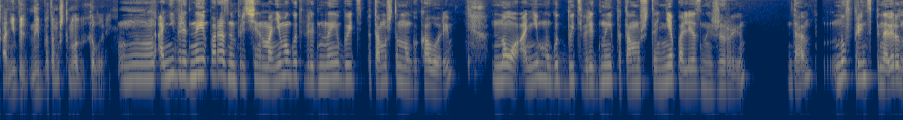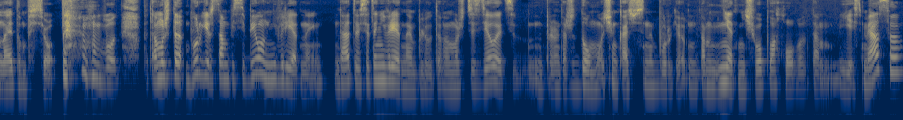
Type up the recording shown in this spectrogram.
они вредны, потому что много калорий. Они вредны по разным причинам. Они могут вредны быть, потому что много калорий, но они могут быть вредны, потому что не полезные жиры. Да? Ну, в принципе, наверное, на этом все. вот. Потому что бургер сам по себе, он не вредный. Да? То есть это не вредное блюдо. Вы можете сделать, например, даже дома очень качественный бургер. Ну, Там нет ничего плохого. Там есть мясо,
